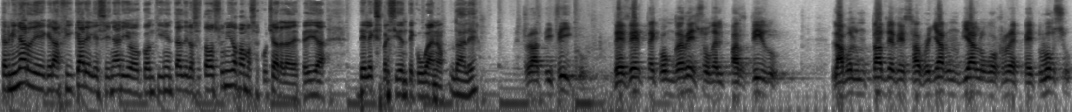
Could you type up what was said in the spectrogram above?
terminar de graficar el escenario continental de los Estados Unidos. Vamos a escuchar a la despedida del expresidente cubano. Dale. Ratifico desde este Congreso del Partido la voluntad de desarrollar un diálogo respetuoso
